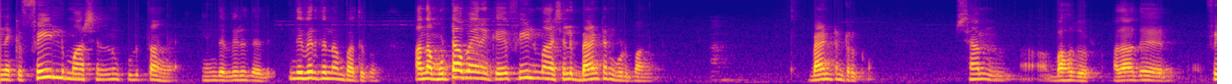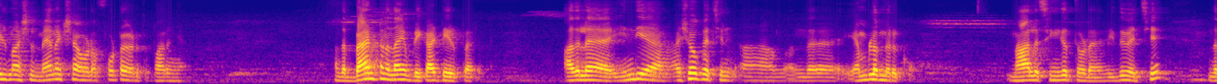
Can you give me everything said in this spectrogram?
எனக்கு ஃபீல்டு மார்ஷல்னு கொடுத்தாங்க இந்த விருது அது. இந்த விருதெல்லாம் பார்த்துக்கோ. அந்த முட்டா பையனுக்கு ஃபீல்டு மார்ஷல் பேண்டன் கொடுப்பாங்க. பேண்டன் இருக்கும். ஷாம் பகதூர் அதாவது ஃபீல்ட் மார்ஷல் மேனக்ஷாவோட ஃபோட்டோ எடுத்து பாருங்கள் அந்த பேண்டனை தான் இப்படி காட்டியிருப்பார். அதில் இந்திய அசோக சின் அந்த எம்ப்ளம் இருக்கும். நாலு சிங்கத்தோட இது வச்சு இந்த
